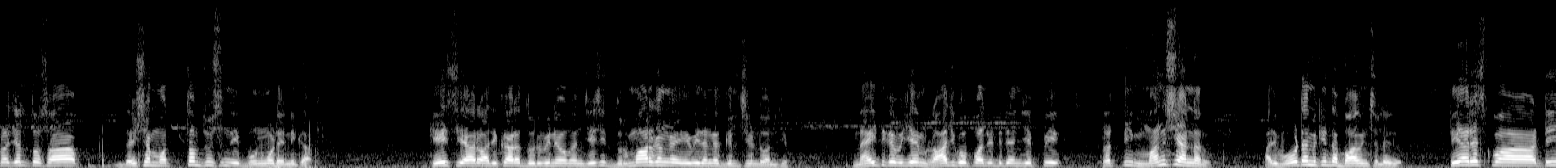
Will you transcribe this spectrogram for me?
ప్రజలతో సహా దేశం మొత్తం చూసింది ఈ మున్గోడు ఎన్నిక. కేసీఆర్ అధికార దుర్వినియోగం చేసి దుర్మార్గంగా ఏ విధంగా గెలిచిండు అని చెప్పి. నైతిక విజయం రాజగోపాల్ రెడ్డిది అని చెప్పి ప్రతి మనిషి అన్నారు. అది ఓటమి కింద భావించలేదు. టీఆర్ఎస్ పార్టీ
